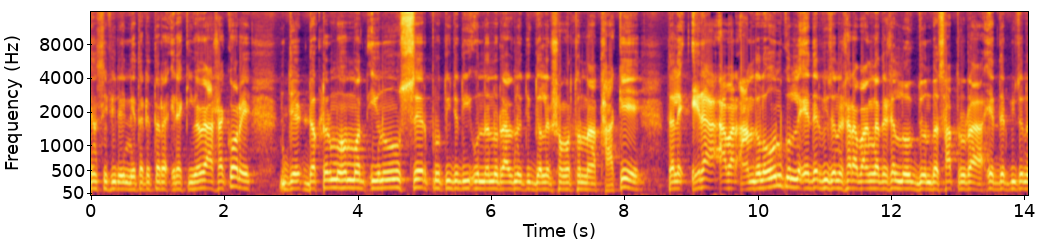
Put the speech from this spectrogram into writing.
এনসিপির এই নেতা তারা এরা কীভাবে আশা করে যে ডক্টর মোহাম্মদ ইউনুসের প্রতি যদি অন্যান্য রাজনৈতিক দলের সমর্থন না থাকে, তাহলে এরা আবার আন্দোলন করলে এদের পিছনে সারা বাংলাদেশের লোকজন বা ছাত্ররা এদের পিছনে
